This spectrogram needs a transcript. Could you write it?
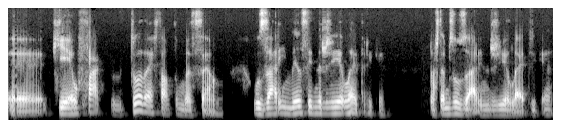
uh, que é o facto de toda esta automação usar imensa energia elétrica. Nós estamos a usar energia elétrica,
